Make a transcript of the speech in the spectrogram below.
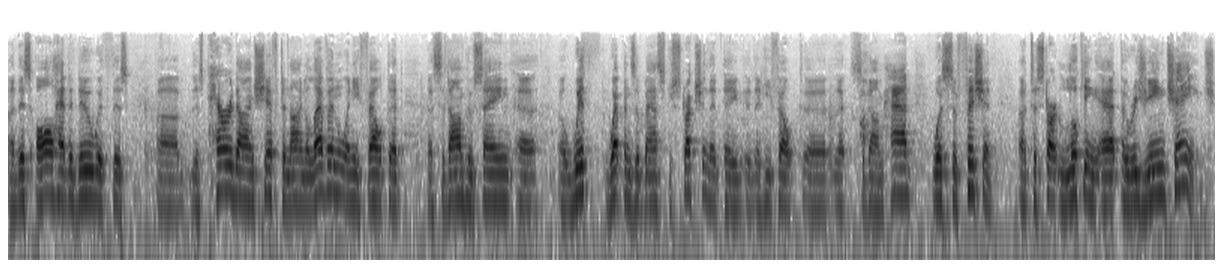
uh, this all had to do with this uh, this paradigm shift to 9 11 when he felt that uh, Saddam Hussein, uh, uh, with weapons of mass destruction that, they, that he felt that Saddam had, was sufficient to start looking at a regime change.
